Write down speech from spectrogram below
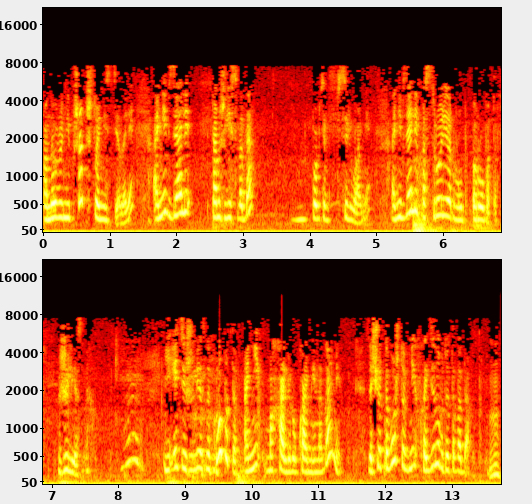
А на уровне пшат, что они сделали? Они взяли, там же есть вода, помните, в Силуане. Они взяли и построили роб- роботов, железных. И этих железных роботов, они махали руками и ногами за счет того, что в них входила вот эта вода. Мгм.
